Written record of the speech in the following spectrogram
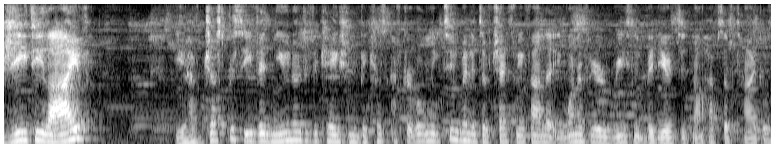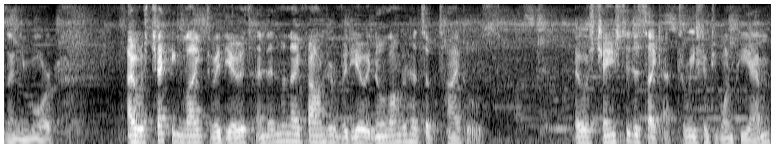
GT Live, you have just received a new notification because after only two minutes of checks, we found that one of your recent videos did not have subtitles anymore. I was checking liked videos, and then when I found your video, it no longer had subtitles. It was changed to dislike at 3.51pm.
